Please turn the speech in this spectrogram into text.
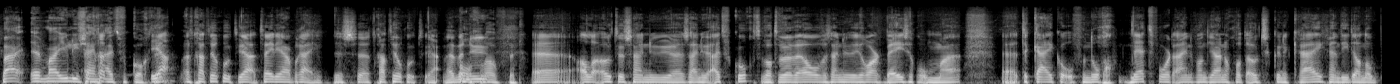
Maar, eh, maar jullie zijn gaat- uitverkocht. hè? Ja, het gaat heel goed. Ja, tweede jaar brei. Dus uh, het gaat heel goed. Ja, we hebben nu uh, alle auto's zijn nu, uh, zijn nu uitverkocht. Wat we wel, we zijn nu heel hard bezig om uh, te kijken of we nog net voor het einde van het jaar nog wat auto's kunnen krijgen. En die dan op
